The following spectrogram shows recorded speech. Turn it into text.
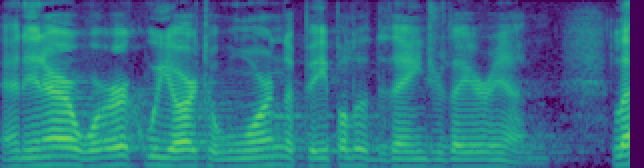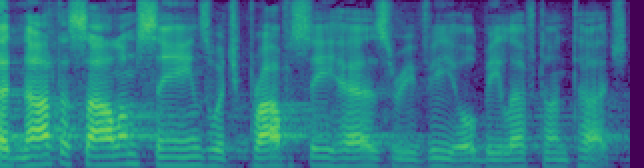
And in our work, we are to warn the people of the danger they are in. Let not the solemn scenes which prophecy has revealed be left untouched.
